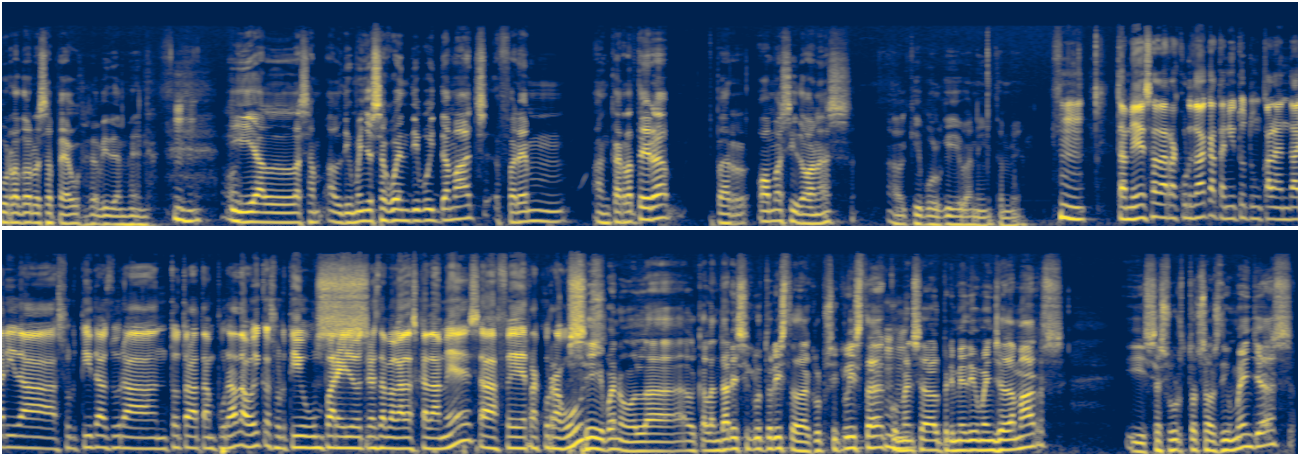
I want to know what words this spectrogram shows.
corredores a peu, evidentment. Mhm. I el, el diumenge següent, 18 de maig, farem en carretera per homes i dones, el qui vulgui venir també. Mm. També s'ha de recordar que teniu tot un calendari de sortides durant tota la temporada, oi? Que sortiu un parell o tres de vegades cada mes a fer recorreguts. Sí, bueno, la, el calendari cicloturista del Club Ciclista Mhm. comença el primer diumenge de març i se surt tots els diumenges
